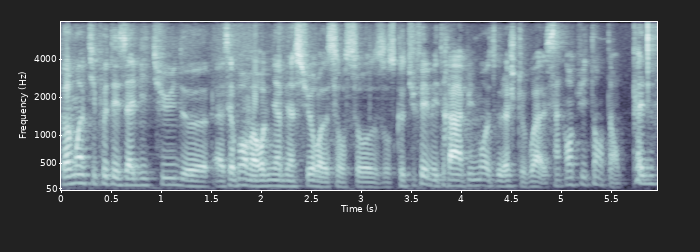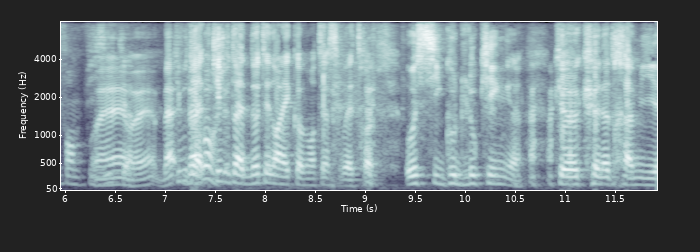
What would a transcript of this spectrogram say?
Parle-moi un petit peu tes habitudes, euh, parce qu'après on va revenir bien sûr sur, sur- sur ce que tu fais, mais très rapidement, parce que là je te vois 58 ans, tu es en pleine forme physique. Ouais, ouais. Bah, Qui voudrait, qui je- voudrait noter dans les commentaires si vous être aussi good looking que, que notre ami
